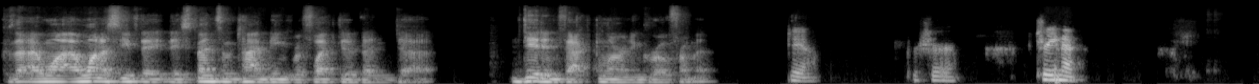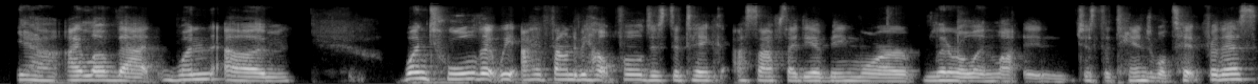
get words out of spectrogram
Because I want I want to see if they they spend some time being reflective and uh, did in fact learn and grow from it. Yeah, for sure. Trina. Yeah, I love that. One um, one tool that we I have found to be helpful just to take Asaf's idea of being more literal and, and just a tangible tip for this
